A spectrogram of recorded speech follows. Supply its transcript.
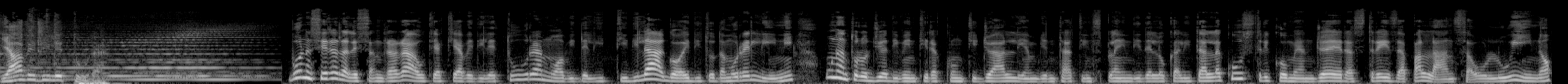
Chiave di lettura Buonasera ad Alessandra Rauti, a chiave di lettura Nuovi delitti di Lago, edito da Morellini, un'antologia di 20 racconti gialli ambientati in splendide località lacustri come Angera, Stresa, Pallanza o Luino,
